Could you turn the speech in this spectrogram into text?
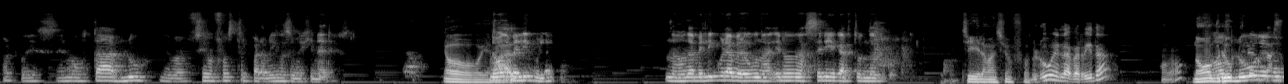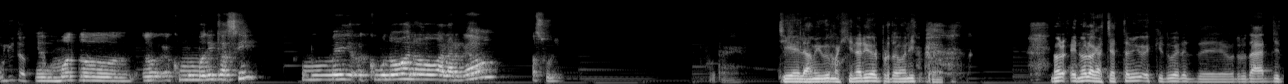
¿cuál puede ser? me gustaba Blue de Mansión Foster para amigos imaginarios. Oh, No una película. No una película, pero una, era una serie de Cartoon Network. Sí, la mansión Fox. ¿Blue es la perrita? ¿O no? No, Blue, Blue es- azulito. Es un mono, es como un monito así, como un medio, es como un óvalo alargado, azul. Puta que- Sí, el amigo imaginario del protagonista. No, eh, no lo cachaste, amigo, es que tú eres de otro target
